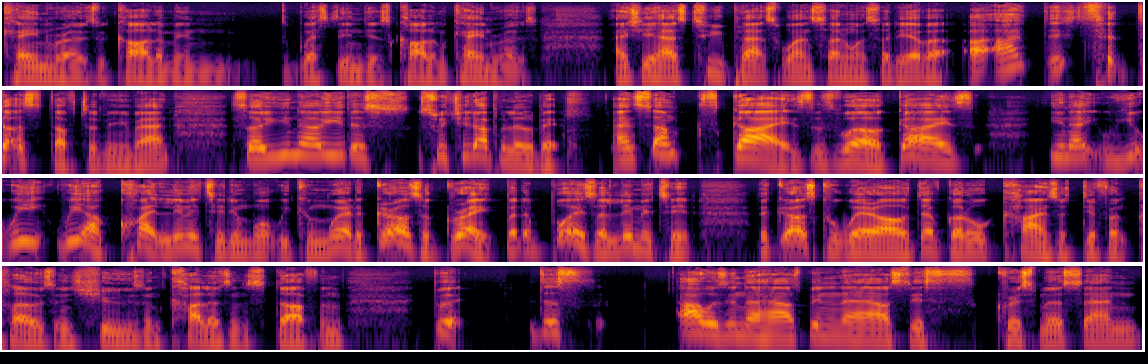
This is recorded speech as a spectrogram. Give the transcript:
cane rows. We call them in West Indians call them cane rows. And she has two plaits, one side, one side the other. I, I it does stuff to me, man. So you know, you just switch it up a little bit. And some guys as well, guys, you know, we we are quite limited in what we can wear. The girls are great, but the boys are limited. The girls could wear all they've got all kinds of different clothes and shoes and colors and stuff. And but this, I was in the house, been in the house this Christmas, and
